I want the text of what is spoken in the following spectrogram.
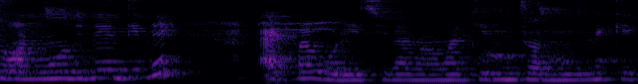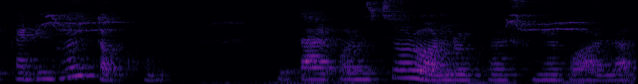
জন্মদিনের দিনে একবার পরিয়েছিলাম আমার যেদিন জন্মদিনে কেক কাটিং হয় তখন। তো তারপর হচ্ছে ওর অন্নপ্রাশনে পড়লাম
